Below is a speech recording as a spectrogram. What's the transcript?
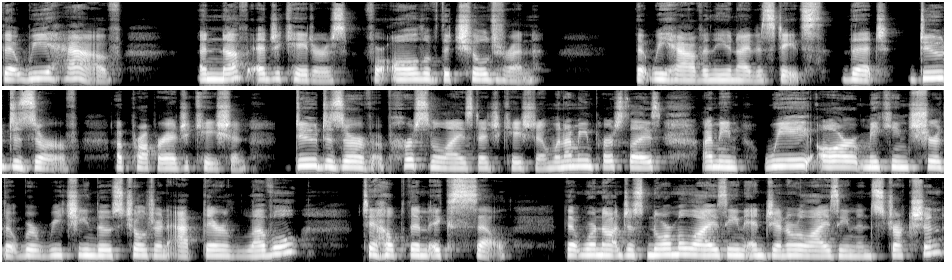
that we have enough educators for all of the children that we have in the United States that do deserve a proper education, do deserve a personalized education. And When I mean personalized, I mean we are making sure that we're reaching those children at their level to help them excel that we're not just normalizing and generalizing instruction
